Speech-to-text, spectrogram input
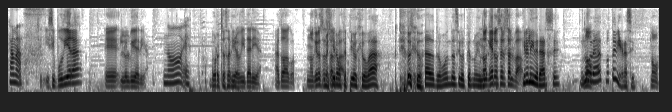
Jamás. Sí, Y si pudiera, eh, lo olvidaría. No, es, Lo rechazaría. Lo evitaría. A toda costa. No quiero ser Imagina un salvado. testigo de Jehová. Un testigo de Jehová de otro mundo así golpeando mi No quiero ser salvado. ¿Quiere liberarse? No, No. ¿verdad? no te viene así. No,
